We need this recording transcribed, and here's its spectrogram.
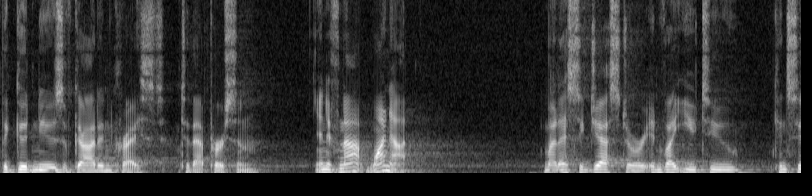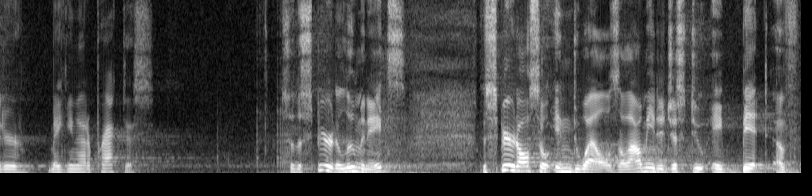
the good news of God in Christ to that person? And if not, why not? Might I suggest or invite you to consider making that a practice? So the Spirit illuminates, the Spirit also indwells. Allow me to just do a bit of,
